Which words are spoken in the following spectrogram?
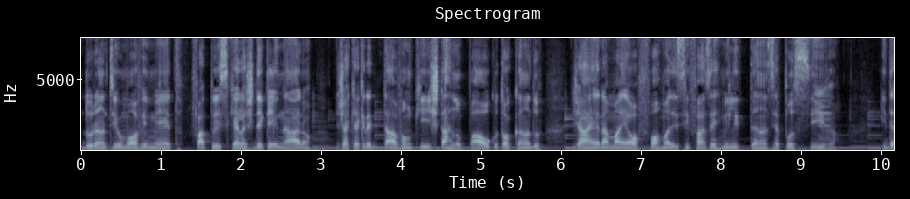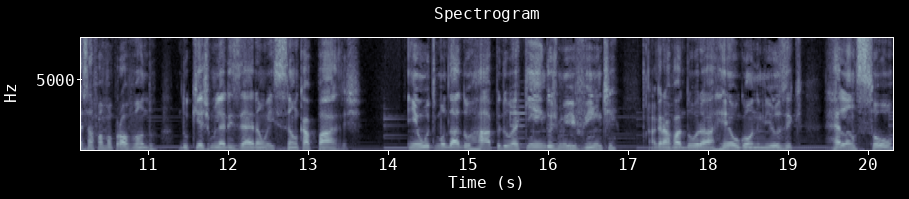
durante o movimento. Fato esse que elas declinaram, já que acreditavam que estar no palco tocando já era a maior forma de se fazer militância possível, e dessa forma provando do que as mulheres eram e são capazes. E o último dado rápido é que em 2020, a gravadora Real Gone Music relançou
